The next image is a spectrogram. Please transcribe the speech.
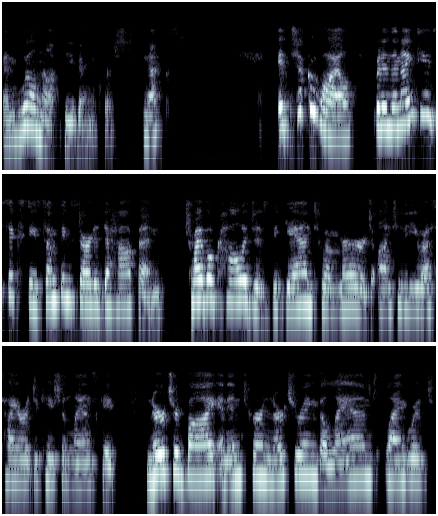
and will not be vanquished. Next. It took a while, but in the 1960s, something started to happen. Tribal colleges began to emerge onto the US higher education landscape, nurtured by and in turn nurturing the land, language,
